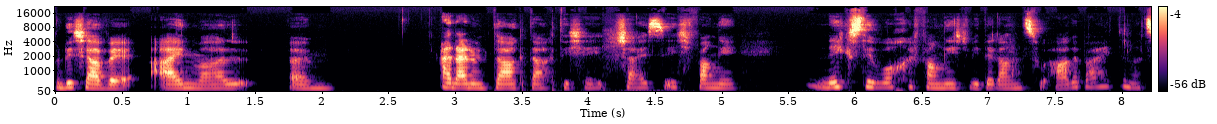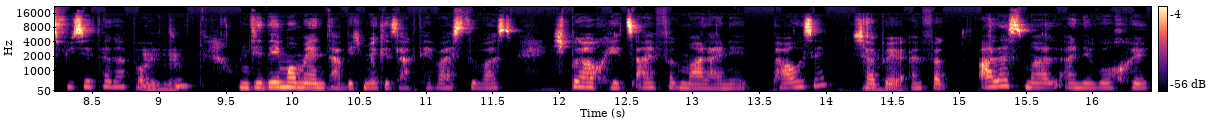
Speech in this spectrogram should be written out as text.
Und ich habe einmal ähm, an einem Tag dachte ich, hey, scheiße, ich fange nächste Woche fange ich wieder an zu arbeiten als Physiotherapeutin. Mhm. Und in dem Moment habe ich mir gesagt, hey, weißt du was, ich brauche jetzt einfach mal eine Pause. Ich habe Mhm. einfach alles mal eine Woche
